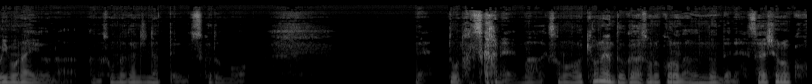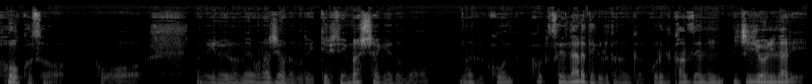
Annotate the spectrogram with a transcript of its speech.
びもないような、なんかそんな感じになってるんですけども、ね、どうなんですかね。まあ、その、去年とかそのコロナ云々でね、最初の方こそ、こう、なんかいろいろね、同じようなこと言ってる人いましたけども、なんかこう、それに慣れてくるとなんかこれが完全に日常になり、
